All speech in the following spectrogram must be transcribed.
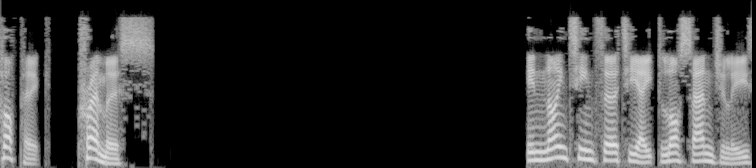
Topic. Premise In 1938 Los Angeles,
